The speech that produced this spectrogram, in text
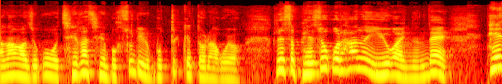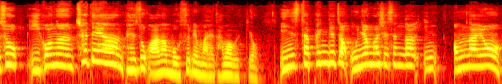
않아가지고 제가 제 목소리를 못 듣겠더라고요. 그래서 배속을 하는 이유가 있는데 배속 이거는 최대한 배속 안 한 목소리 많이 담아볼게요. 인스타 팬 계정 운영하실 생각 인- 없나요?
